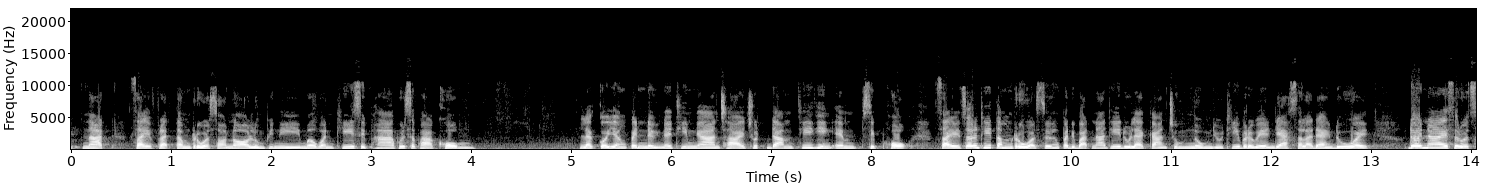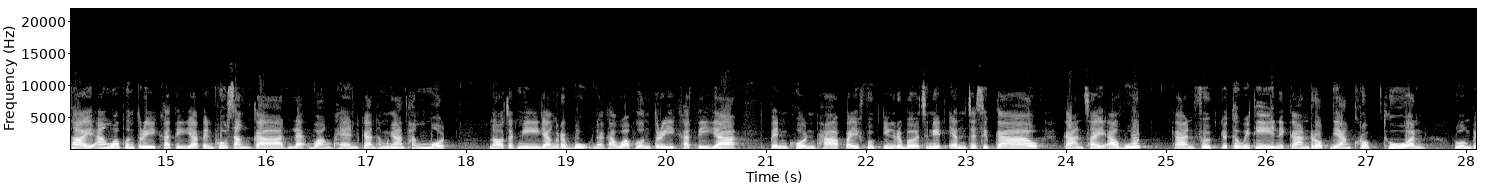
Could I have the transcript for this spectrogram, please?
10 นัด ใส่แฟลตตำรวจสอนอลุมพินีเมื่อวันที่ 15 พฤษภาคม และก็ยังเป็นหนึ่งในทีมงานชายชุดดำที่ยิง M16 ใส่เจ้าหน้าที่ตำรวจ ซึ่งปฏิบัติหน้าที่ดูแลการชุมนุมอยู่ที่บริเวณแยกสารแดงด้วย โดยนายสุรชัยอ้างว่าพลตรีคติยะเป็นผู้สั่งการ และวางแผนการทำงานทั้งหมด นอกจากนี้ยังระบุนะคะว่าพลตรีคติยะเป็นคนพาไปฝึกยิงระเบิดชนิด M79 การใช้อาวุธ การฝึกยุทธวิธีในการรบอย่างครบถ้วน รวมไป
